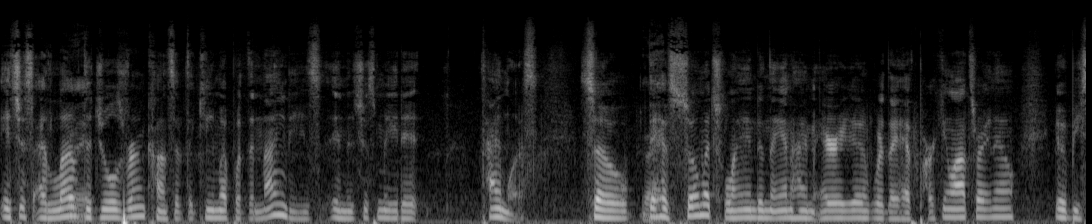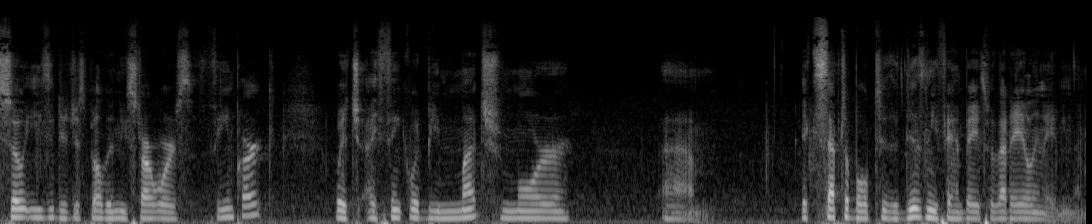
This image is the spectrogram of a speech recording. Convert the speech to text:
It's just, I love Right. the Jules Verne concept that came up with the 90s, and it's just made it timeless. So they have so much land in the Anaheim area where they have parking lots right now. It would be so easy to just build a new Star Wars theme park, which I think would be much more um, acceptable to the Disney fan base without alienating them.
